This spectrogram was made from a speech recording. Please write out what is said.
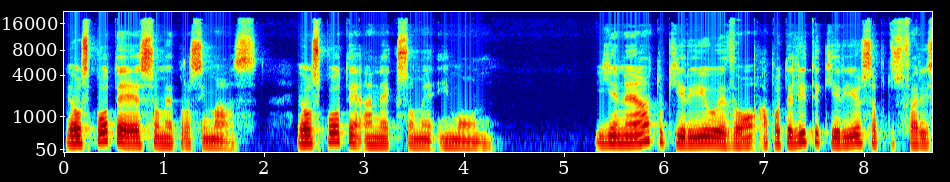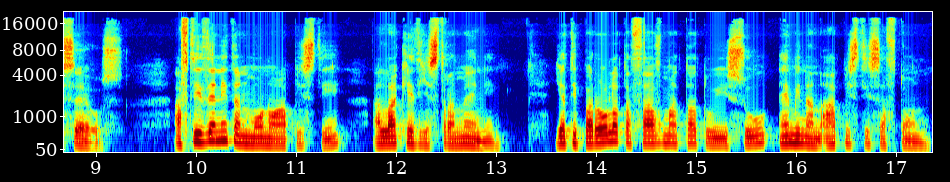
έως πότε έσωμε προς ημάς, έως πότε ανέξωμε ημών». Η γενεά του Κυρίου εδώ αποτελείται κυρίως από τους Φαρισαίους. Αυτοί δεν ήταν μόνο άπιστοι, αλλά και διαστραμμένοι, γιατί παρόλα τα θαύματα του Ιησού έμειναν άπιστοι σε Αυτόν.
